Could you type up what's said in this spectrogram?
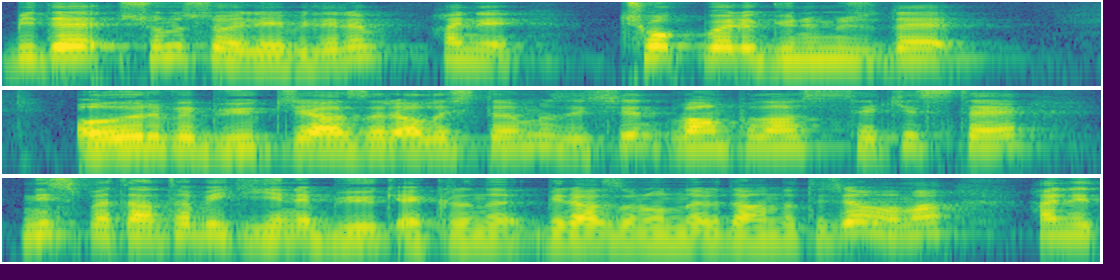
Bir de şunu söyleyebilirim. Hani çok böyle günümüzde ağır ve büyük cihazlara alıştığımız için OnePlus 8T nispeten tabii ki yine büyük ekranı birazdan onları da anlatacağım ama hani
